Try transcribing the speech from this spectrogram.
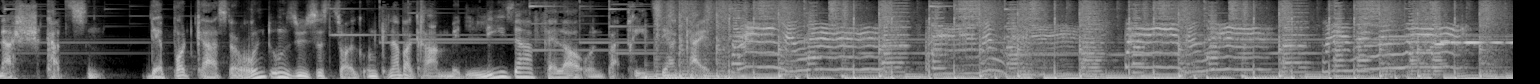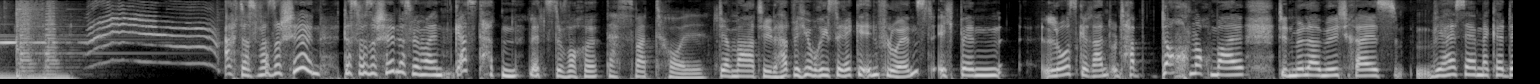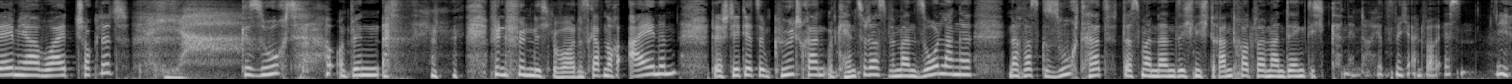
Naschkatzen. Der Podcast rund um süßes Zeug und Knabberkram mit Lisa Feller und Patricia Keil. Ach, das war so schön. Das war so schön, dass wir mal einen Gast hatten letzte Woche. Das war toll. Der Martin hat mich übrigens direkt geinfluenced. Ich bin losgerannt und habe doch noch mal den Müller Milchreis, wie heißt der, Macadamia White Chocolate? Ja. gesucht und bin bin fündig geworden. Es gab noch einen, der steht jetzt im Kühlschrank und kennst du das, wenn man so lange nach was gesucht hat, dass man dann sich nicht dran traut, weil man denkt, ich kann den doch jetzt nicht einfach essen. Ja.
